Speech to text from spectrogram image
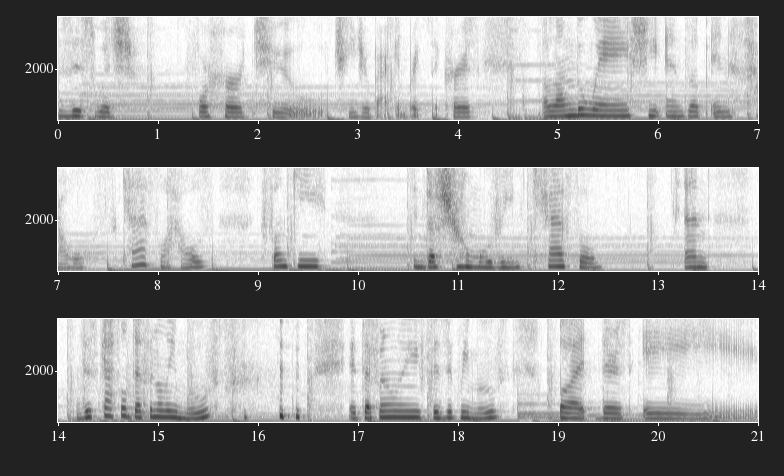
this witch for her to change her back and break the curse. Along the way, she ends up in Howl's castle. Howl's funky industrial moving castle. And this castle definitely moves. it definitely physically moves, but there's a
